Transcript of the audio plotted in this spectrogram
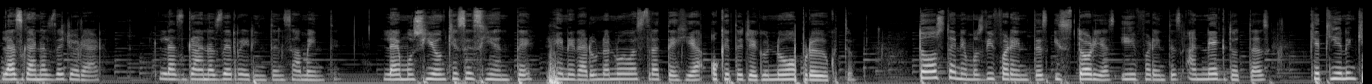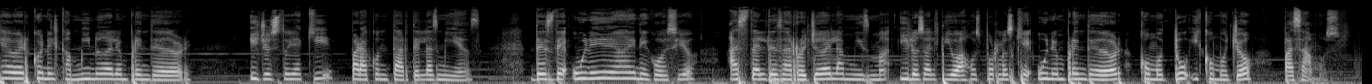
las ganas de llorar, las ganas de reír intensamente, la emoción que se siente generar una nueva estrategia o que te llegue un nuevo producto. Todos tenemos diferentes historias y diferentes anécdotas que tienen que ver con el camino del emprendedor y yo estoy aquí para contarte las mías, desde una idea de negocio hasta el desarrollo de la misma y los altibajos por los que un emprendedor como tú y como yo pasamos.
